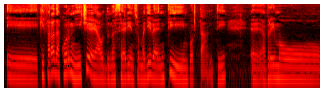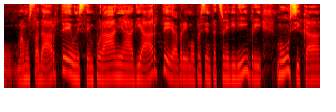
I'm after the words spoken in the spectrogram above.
e che farà da cornice ad una serie insomma, di eventi importanti eh, avremo una mostra d'arte, un'estemporanea di arte, avremo presentazioni di libri, musica,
